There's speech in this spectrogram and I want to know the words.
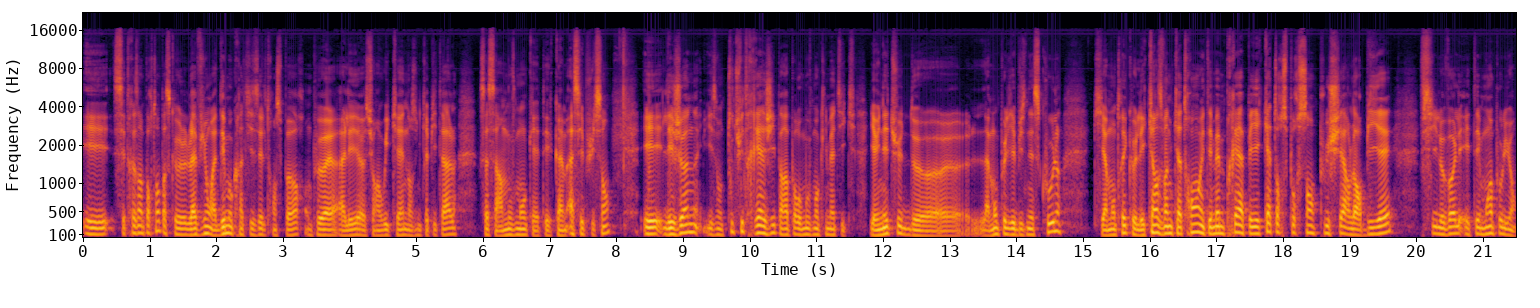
Et c'est très important parce que l'avion a démocratisé le transport. On peut aller euh, sur un week-end dans une capitale. Ça, c'est un mouvement qui a été quand même assez puissant. Et les jeunes, ils ont tout de suite réagi par rapport au mouvement climatique. Il y a une étude de euh, la Montpellier Business School qui a montré que les 15-24 ans étaient même prêts à payer 14% plus cher leur billet si le vol était moins polluant.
